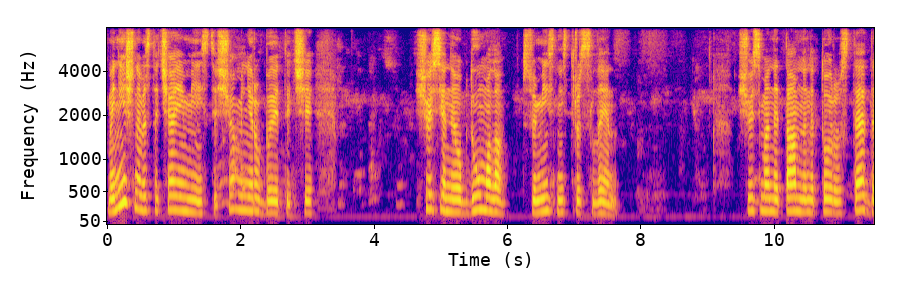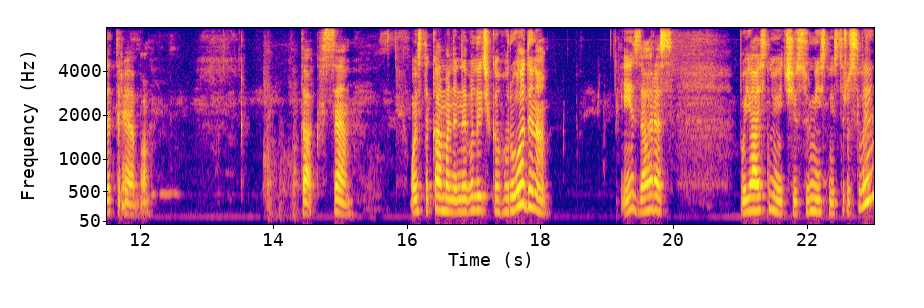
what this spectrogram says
мені ж не вистачає місця, що мені робити? Чи щось я не обдумала, сумісність рослин. Щось в мене там не на то росте, де треба. Так, все. Ось така в мене невеличка городина. І зараз, пояснюючи сумісність рослин,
